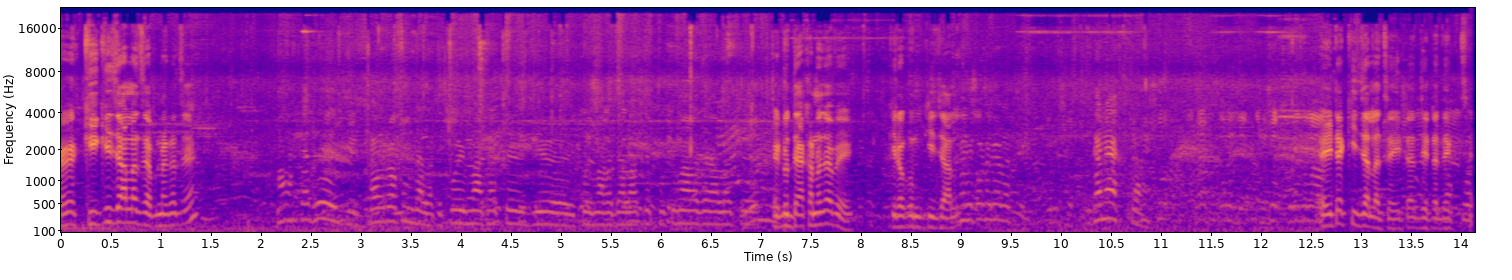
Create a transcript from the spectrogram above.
কাকা কি কি জাল আছে আপনার কাছে? সব রকম জাল আছে। কই মাছ আছে কই মারা জাল আছে পুঁটি মারা জাল আছে। একটু দেখানো যাবে? কীরকম কি জাল? এখানে একটা। এইটা কি জাল আছে? এটা যেটা দেখছি।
